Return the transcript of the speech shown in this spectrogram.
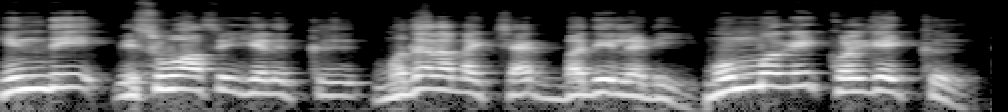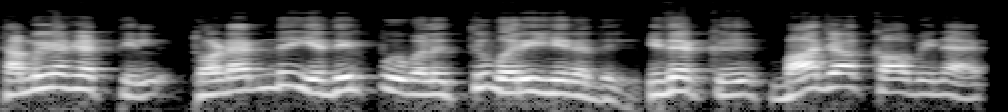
ஹிந்தி விசுவாசிகளுக்கு முதலமைச்சர் பதிலடி. மும்மொழி கொள்கைக்கு தமிழகத்தில் தொடர்ந்து எதிர்ப்பு வலுத்து வருகிறது. இதற்கு பாஜகவினர்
